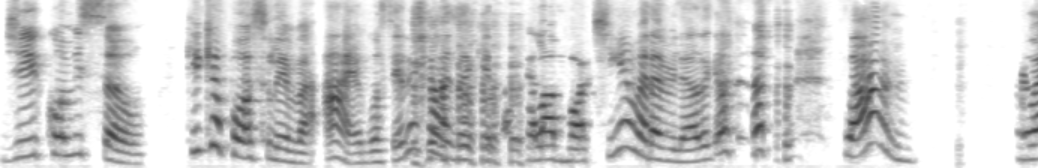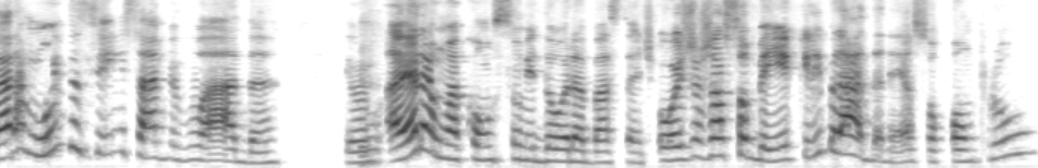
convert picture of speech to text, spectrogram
de comissão. O que, que eu posso levar? Ah, eu gostei daquela jaqueta, aquela botinha maravilhosa, aquela... sabe? Eu era muito assim, sabe, voada. Eu era uma consumidora bastante. Hoje eu já sou bem equilibrada, né? Eu só compro.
